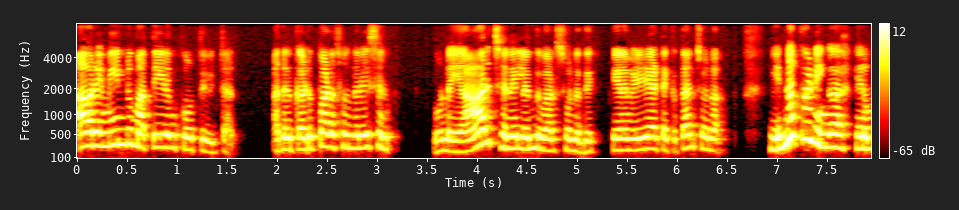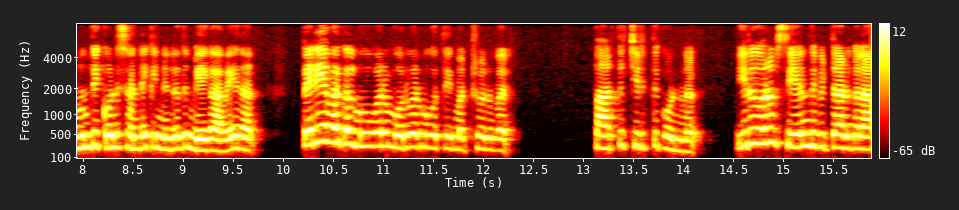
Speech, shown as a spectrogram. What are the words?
அவரை மீண்டும் அத்தையிடம் கோர்த்து விட்டான். அதில் கடுப்பான சுந்தரேசன் உன்னை யார் சென்னையில இருந்து வர சொன்னது? என விளையாட்டுக்கு தான் சொன்னார் என்னப்பா நீங்க? என முந்திக் கொண்டு சண்டைக்கு நின்றது மேகாவே தான். பெரியவர்கள் மூவரும் ஒருவர் முகத்தை மற்றொருவர் பார்த்து சிரித்து கொண்டனர். இருவரும் சேர்ந்து விட்டார்களா?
